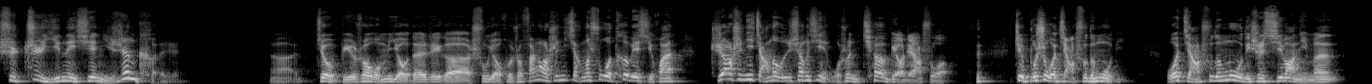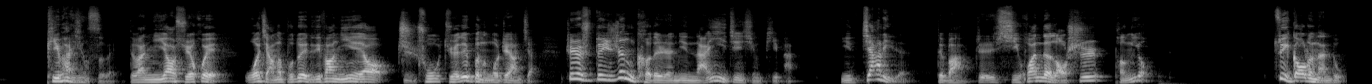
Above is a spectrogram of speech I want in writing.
是质疑那些你认可的人。啊，就比如说我们有的这个书友会说：“樊老师，你讲的书我特别喜欢，只要是你讲的我就相信。”我说：“你千万不要这样说，这不是我讲书的目的。我讲书的目的是希望你们批判性思维，对吧？你要学会我讲的不对的地方，你也要指出，绝对不能够这样讲。这就是对认可的人你难以进行批判，你家里人，对吧？这喜欢的老师朋友，最高的难度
